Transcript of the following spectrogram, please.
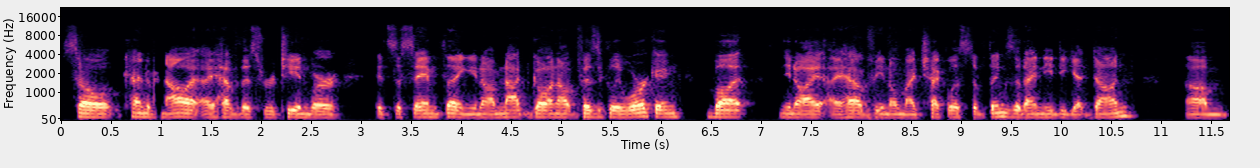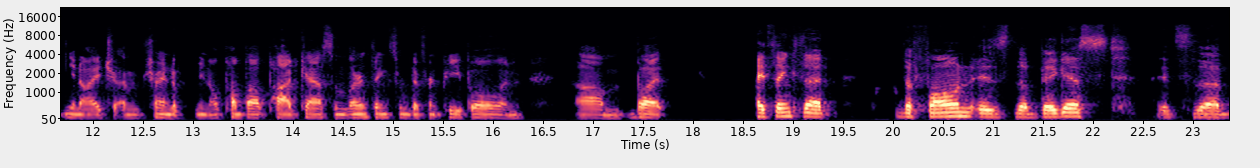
so kind of now I, I have this routine where it's the same thing. You know, I'm not going out physically working, but you know, I, I have you know my checklist of things that I need to get done. Um, you know, I tr- I'm trying to you know pump out podcasts and learn things from different people, and um, but I think that the phone is the biggest. It's the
